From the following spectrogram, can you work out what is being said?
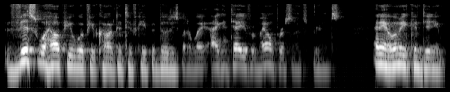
This will help you with your cognitive capabilities, by the way. I can tell you from my own personal experience. Anyhow, let me continue.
